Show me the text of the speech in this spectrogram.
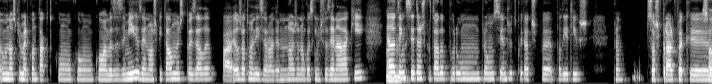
o nosso primeiro contacto com, com, com ambas as amigas, é no hospital, mas depois ela, pá, eles já estão a dizer, olha, nós já não conseguimos fazer nada aqui, ela Uhum. tem que ser transportada por um, para um centro de cuidados pa- paliativos. Pronto, só esperar para que Só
